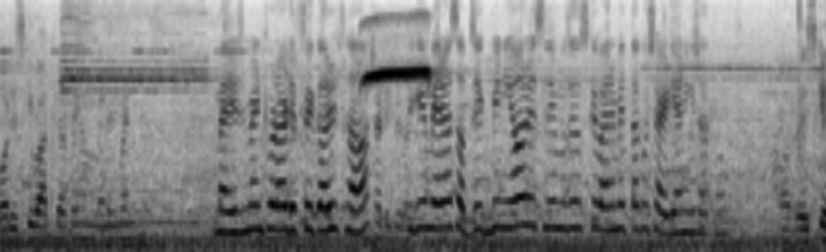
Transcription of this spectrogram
और इसकी बात करते हैं हम मैनेजमेंट मैनेजमेंट थोड़ा डिफ़िकल्ट था अच्छा, क्योंकि मेरा सब्जेक्ट भी नहीं है और इसलिए मुझे उसके बारे में इतना कुछ आइडिया नहीं था तो। और इसके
